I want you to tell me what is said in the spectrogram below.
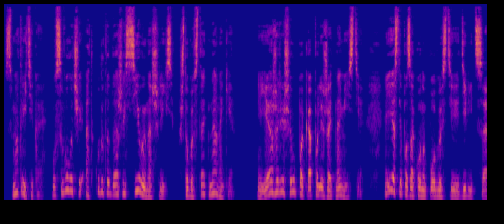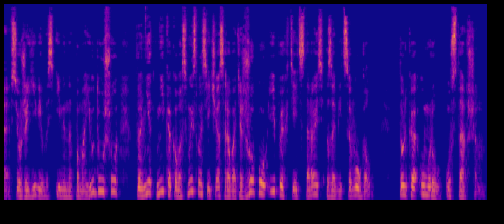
Смотрите-ка, у сволочи откуда-то даже силы нашлись, чтобы встать на ноги. Я же решил пока полежать на месте. Если по закону подлости девица все же явилась именно по мою душу, то нет никакого смысла сейчас рвать жопу и пыхтеть, стараясь забиться в угол. Только умру уставшим.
